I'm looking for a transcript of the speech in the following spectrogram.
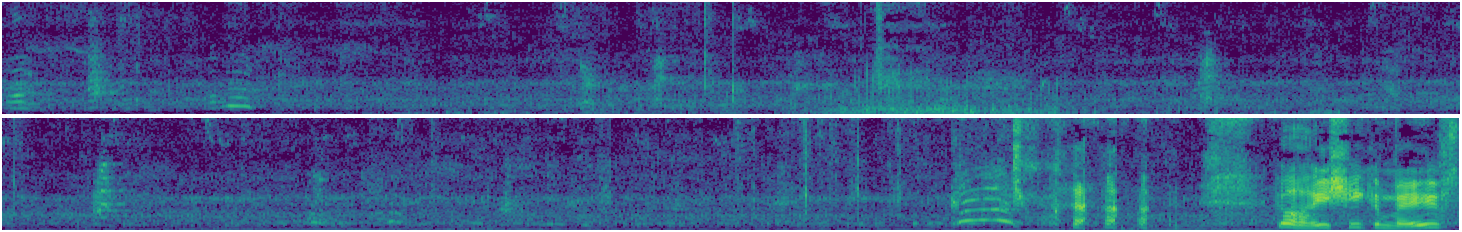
Come on. Come on. Go, she can move.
